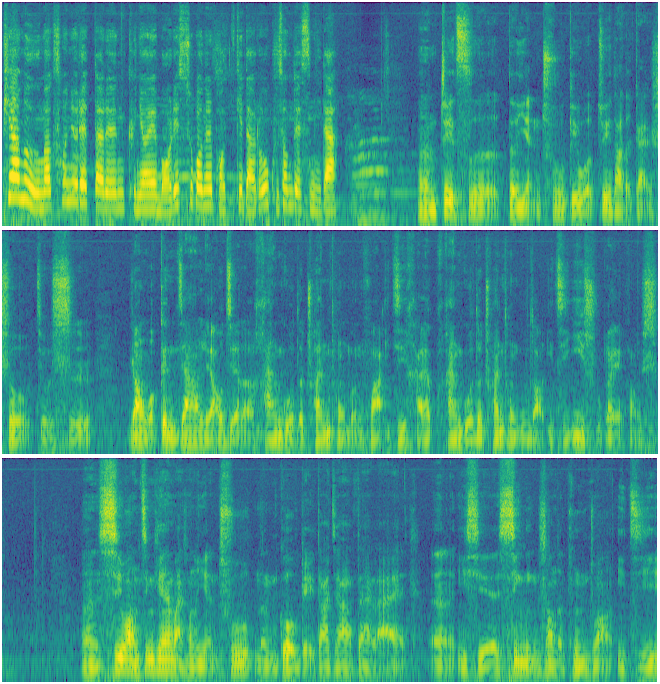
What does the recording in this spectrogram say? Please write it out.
피아노 음악 선율에 따른 그녀의 머리 수건을 벗기다로 구성됐습니다. 嗯，这次的演出给我最大的感受就是， 让我更加了解了韩国的传统文化，以及韩韩国的传统舞蹈以及艺术表演方式。嗯，希望今天晚上的演出能够给大家带来呃一些心灵上的碰撞，以及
